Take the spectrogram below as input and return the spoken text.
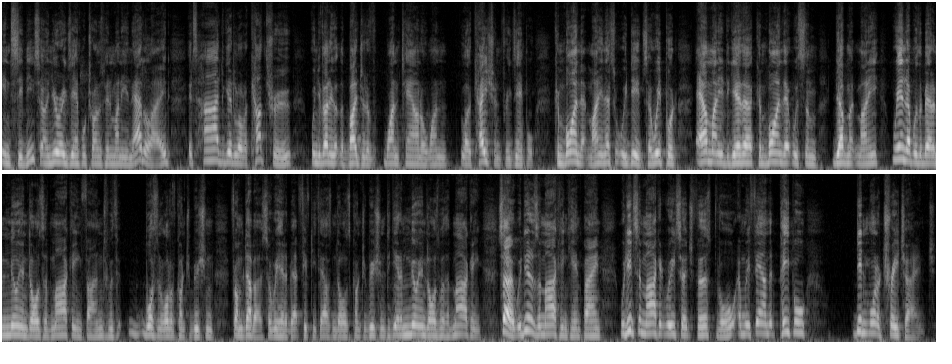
in Sydney, so in your example, trying to spend money in Adelaide, it's hard to get a lot of cut through when you've only got the budget of one town or one location, for example, combine that money, and that's what we did. So we put our money together, combined that with some government money. We ended up with about a million dollars of marketing funds, with wasn't a lot of contribution from Dubbo. So we had about $50,000 contribution to get a million dollars worth of marketing. So we did it as a marketing campaign. We did some market research first of all, and we found that people didn't want a tree change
